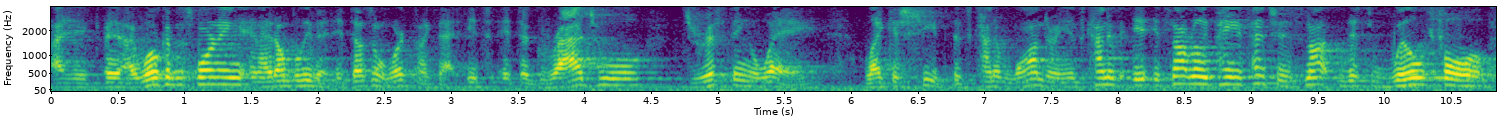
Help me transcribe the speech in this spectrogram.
I, I woke up this morning and I don't believe it. It doesn't work like that. It's, it's a gradual drifting away like a sheep that's kind of wandering. It's kind of, it, it's not really paying attention. It's not this willful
